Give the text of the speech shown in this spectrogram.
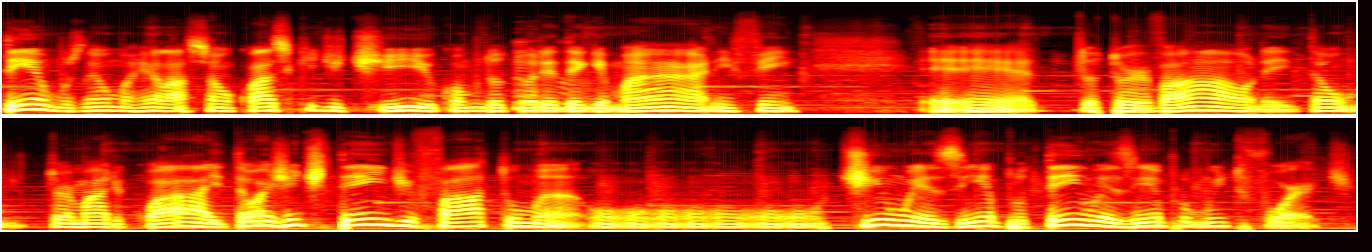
temos né, uma relação quase que de tio, como o doutor Uhum. Edegmar, enfim, é, doutor Valner, então, doutor Mário. Então a gente tem de fato uma. um- um- um- tinha um exemplo, tem um exemplo muito forte.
